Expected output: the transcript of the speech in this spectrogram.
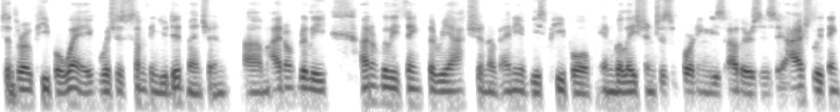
to throw people away, which is something you did mention. Um, I don't really I don't really think the reaction of any of these people in relation to supporting these others is. I actually think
